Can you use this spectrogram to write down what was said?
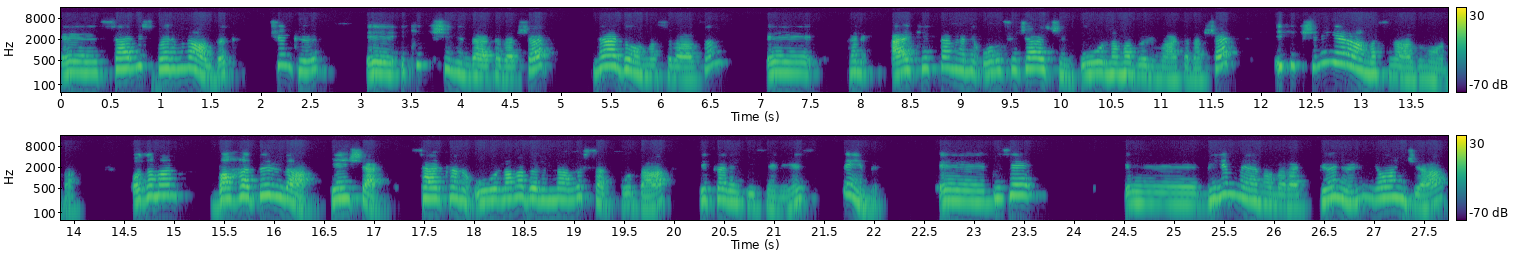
e, servis bölümünü aldık. Çünkü e, iki kişinin de arkadaşlar nerede olması lazım? E, hani erkekten hani oluşacağı için uğurlama bölümü arkadaşlar iki kişinin yer alması lazım orada. O zaman Bahadır'la gençler Serkan'ı uğurlama bölümüne alırsak burada dikkat ettiyseniz değil mi? Ee, bize e, bilinmeyen olarak Gönül, Yonca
